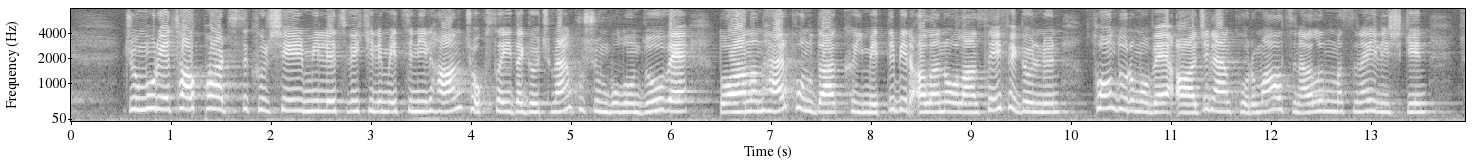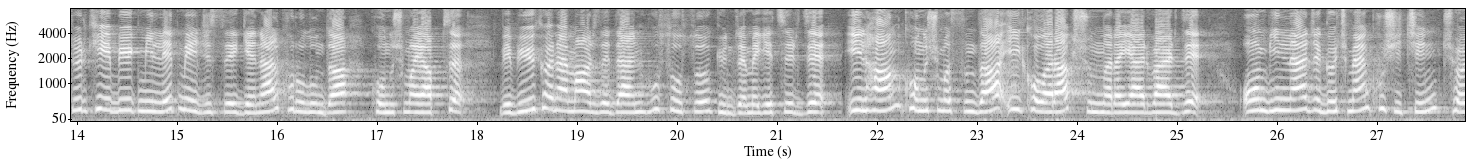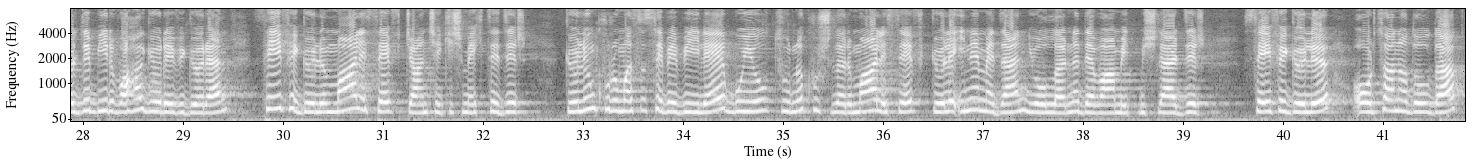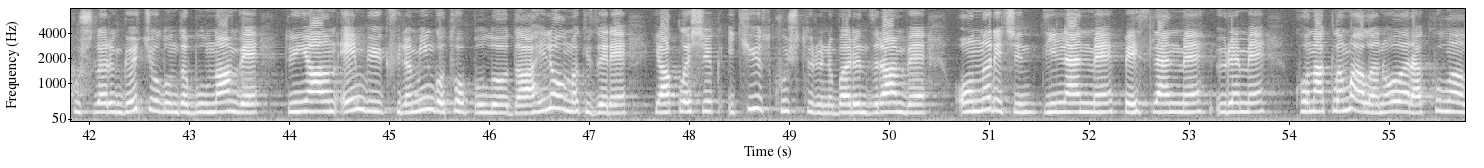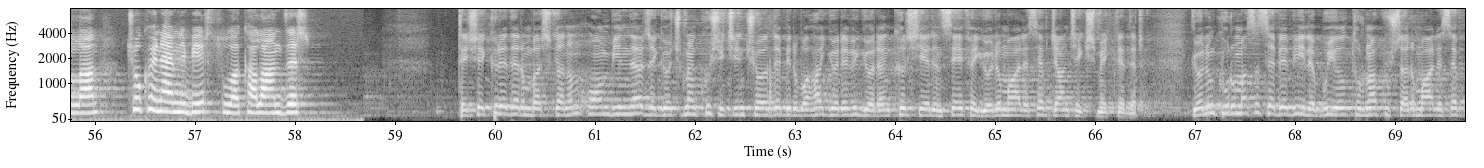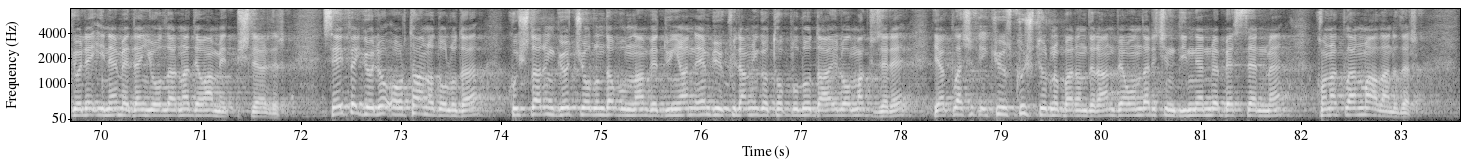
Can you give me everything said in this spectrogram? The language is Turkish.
Cumhuriyet Halk Partisi Kırşehir Milletvekili Metin İlhan, çok sayıda göçmen kuşun bulunduğu ve doğanın her konuda kıymetli bir alanı olan Seyfe Gölü'nün son durumu ve acilen koruma altına alınmasına ilişkin Türkiye Büyük Millet Meclisi Genel Kurulu'nda konuşma yaptı ve büyük önem arz eden hususu gündeme getirdi. İlhan konuşmasında ilk olarak şunlara yer verdi. On binlerce göçmen kuş için çölde bir vaha görevi gören Seyfe Gölü maalesef can çekişmektedir. Gölün kuruması sebebiyle bu yıl turna kuşları maalesef göle inemeden yollarına devam etmişlerdir. Seyfe Gölü, Orta Anadolu'da kuşların göç yolunda bulunan ve dünyanın en büyük flamingo topluluğu dahil olmak üzere yaklaşık 200 kuş türünü barındıran ve onlar için dinlenme, beslenme, üreme, konaklama alanı olarak kullanılan çok önemli bir sulak alandır. Teşekkür ederim başkanım. On binlerce göçmen kuş için çölde bir vaha görevi gören Kırşehir'in Seyfe Gölü maalesef can çekişmektedir. Gölün kuruması sebebiyle bu yıl turna kuşları maalesef göle inemeden yollarına devam etmişlerdir. Seyfe Gölü Orta Anadolu'da kuşların göç yolunda bulunan ve dünyanın en büyük flamingo topluluğu dahil olmak üzere yaklaşık 200 kuş türünü barındıran ve onlar için dinlenme, beslenme, konaklanma alanıdır.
